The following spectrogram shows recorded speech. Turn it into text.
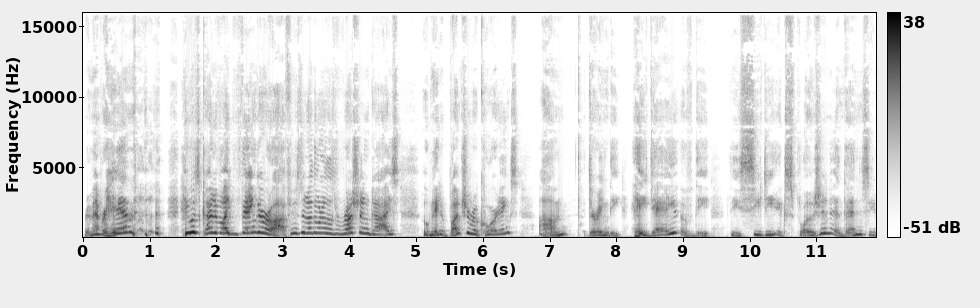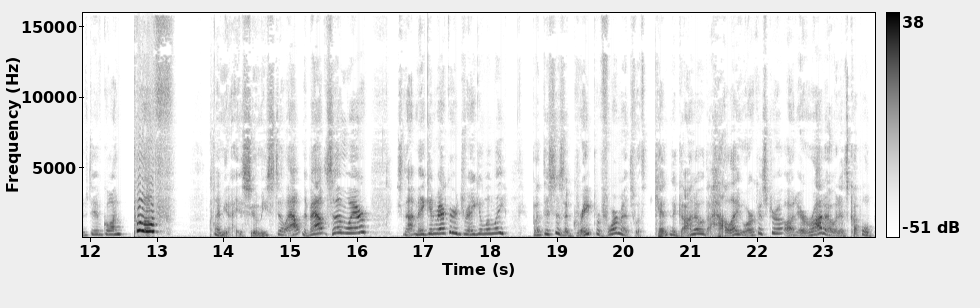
Remember him? he was kind of like Vengerov. He was another one of those Russian guys who made a bunch of recordings um, during the heyday of the, the CD explosion and then seems to have gone poof. I mean, I assume he's still out and about somewhere. He's not making records regularly. But this is a great performance with Kent Nagano, the Halle Orchestra on Erato, and it's coupled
